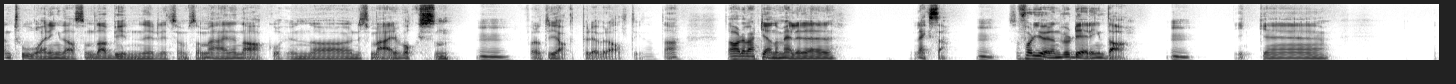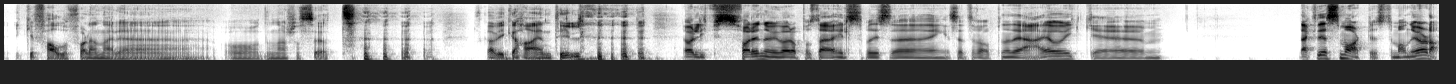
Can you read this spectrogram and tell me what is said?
en toåring da, som da begynner liksom, som er en AK-hund og liksom er voksen mm. for du jaktprøver alt. Da, da, har det vært gjennom hele leksa. Mm. Så får du gjøre en vurdering da. Mm. Ikke ikke fall for den derre Å, den er så søt. Skal vi ikke ha en til? det var livsfarlig når vi var oppe hos deg og hilste på disse engelskete valpene. Det er jo ikke Det er ikke det smarteste man gjør, da.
